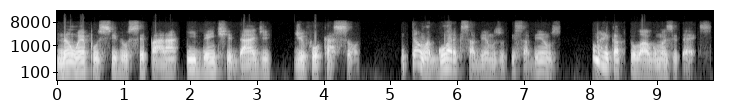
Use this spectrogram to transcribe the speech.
Não é possível separar identidade de vocação. Então, agora que sabemos o que sabemos, vamos recapitular algumas ideias.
